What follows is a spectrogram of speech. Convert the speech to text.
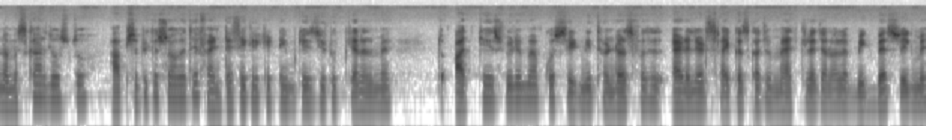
नमस्कार दोस्तों, आप सभी का स्वागत है फैंटेसी क्रिकेट टीम के इस यूट्यूब चैनल में। तो आज के इस वीडियो में आपको Sydney Thunders versus Adelaide Strikers का जो मैच खेला जाने वाला है बिग बेस्ट लीग में,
